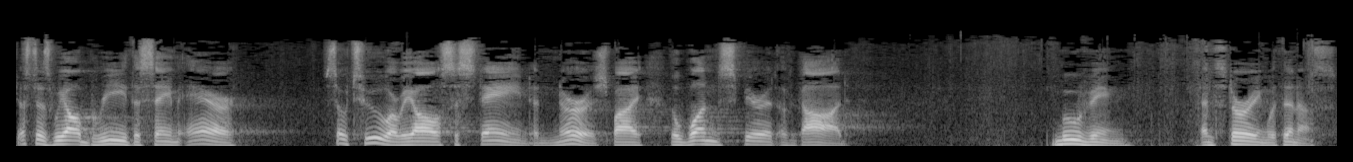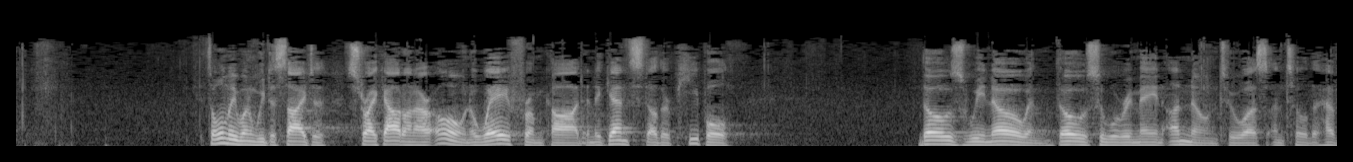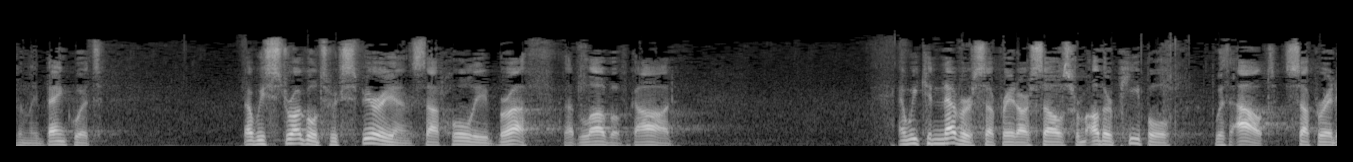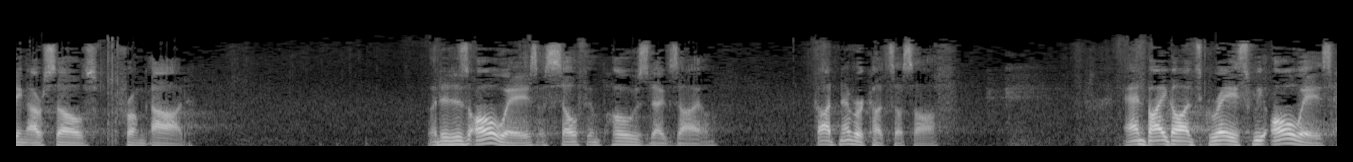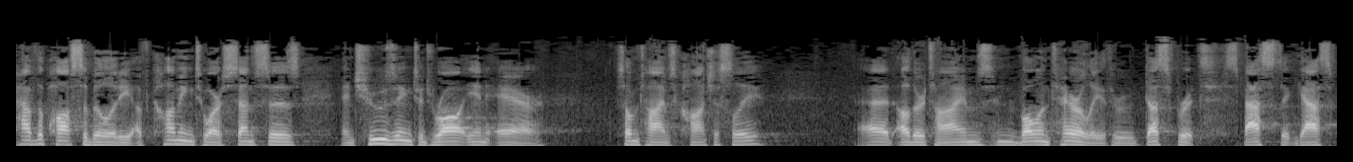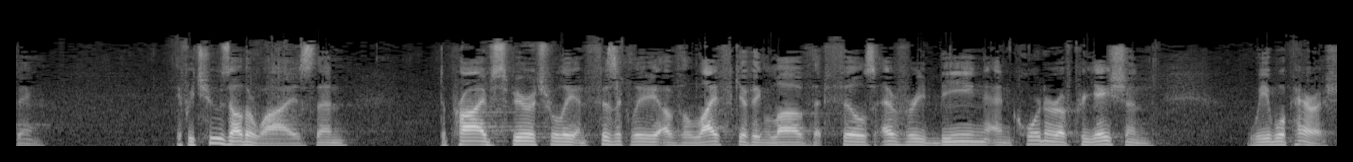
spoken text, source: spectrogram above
Just as we all breathe the same air, so too are we all sustained and nourished by the one Spirit of God, moving and stirring within us. It's only when we decide to strike out on our own, away from God and against other people, those we know and those who will remain unknown to us until the heavenly banquet, that we struggle to experience that holy breath, that love of God. And we can never separate ourselves from other people without separating ourselves from God but it is always a self imposed exile. God never cuts us off. And by God's grace, we always have the possibility of coming to our senses and choosing to draw in air, sometimes consciously, at other times involuntarily through desperate, spastic gasping. If we choose otherwise, then deprived spiritually and physically of the life giving love that fills every being and corner of creation, we will perish.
